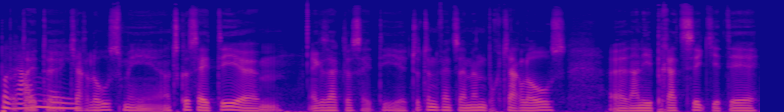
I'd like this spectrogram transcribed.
Pas grave. Peut-être euh, Carlos, mais en tout cas, ça a été. exact, ça a été toute une fin de semaine pour Carlos. dans les pratiques, il était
